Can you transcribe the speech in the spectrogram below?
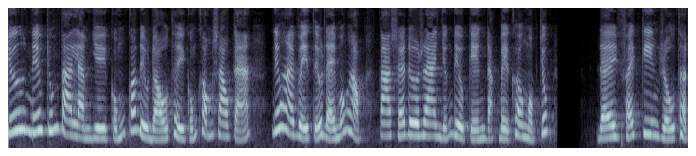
Chứ nếu chúng ta làm gì cũng có điều độ thì cũng không sao cả. Nếu hai vị tiểu đệ muốn học, ta sẽ đưa ra những điều kiện đặc biệt hơn một chút. Đệ phải kiêng rượu thịt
